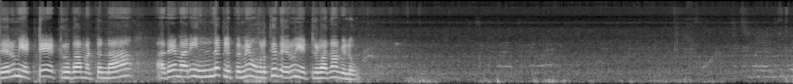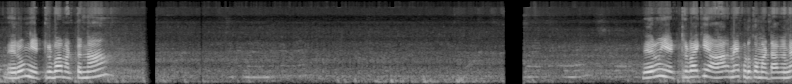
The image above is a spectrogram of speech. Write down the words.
வெறும் எட்டு எட்டு ரூபா மட்டும்தான். அதே மாதிரி இந்த கிளிப்புமே உங்களுக்கு வெறும் எட்டு ரூபா தான் விழும். வெறும் எட்டு ரூபா மட்டும்தான். வெறும் எட்டு ரூபாய்க்கு யாருமே கொடுக்க மாட்டாங்கங்க.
